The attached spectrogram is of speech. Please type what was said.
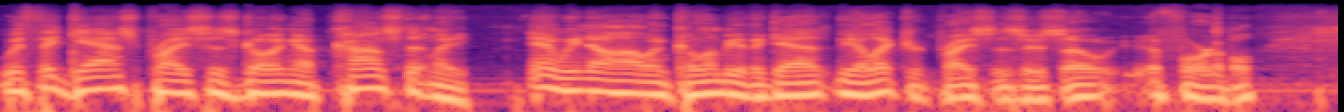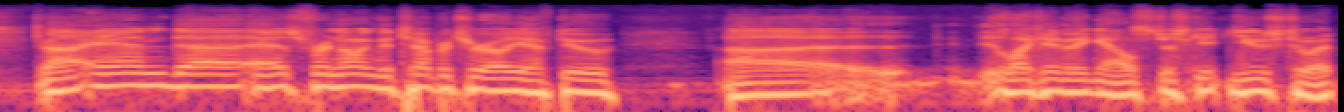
with the gas prices going up constantly. And we know how in Columbia the gas, the electric prices are so affordable. Uh, and uh, as for knowing the temperature, all you have to, uh, like anything else, just get used to it.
